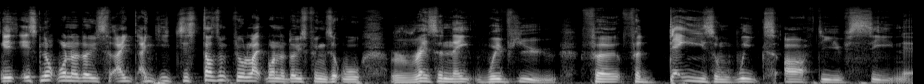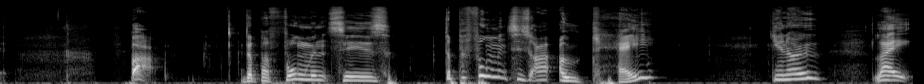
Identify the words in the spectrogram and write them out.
It, it's not one of those. I, I, it just doesn't feel like one of those things that will resonate with you for for days and weeks after you've seen it. But the performances, the performances are okay. You know, like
